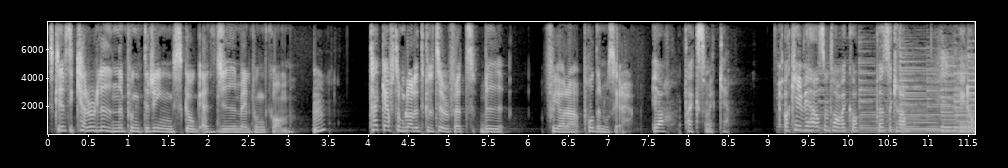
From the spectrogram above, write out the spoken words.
Skriv till caroline.ringskog.gmail.com. Mm. Tack Aftonbladet Kultur för att vi får göra podden hos er. Ja, tack så mycket. Okej, vi hörs om två veckor. Puss och kram. Hej då.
